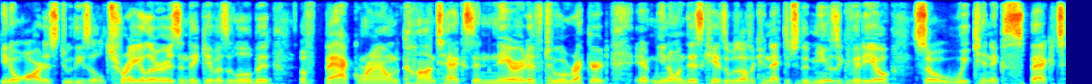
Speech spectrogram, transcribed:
you know, artists do these little trailers and they give us a little bit of background, context, and narrative to a record. And, you know, in this case, it was also connected to the music video. So we can expect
